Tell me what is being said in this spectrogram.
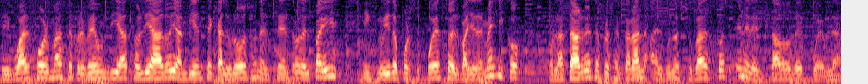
De igual forma, se prevé un día soleado y ambiente caluroso en el centro del país, incluido por supuesto el Valle de México. Por la tarde se presentarán algunos chubascos en el estado de Puebla.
